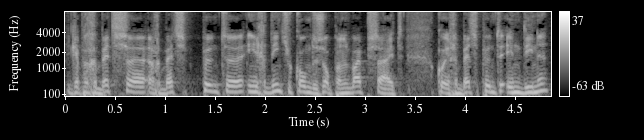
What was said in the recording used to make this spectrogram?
Ik heb een, gebeds, eh, een gebedspunt ingediend. Je kon dus op een website kon je gebedspunten indienen.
